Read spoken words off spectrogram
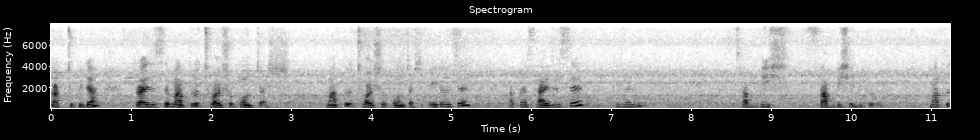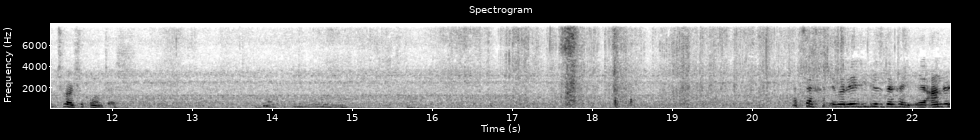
কাকচুপিটা প্রাইস হচ্ছে মাত্র ছয়শো পঞ্চাশ। মাত্র ছয়শো পঞ্চাশ। এটা হচ্ছে আপনার সাইজ কী জানি? ছাব্বিশ, ছাব্বিশের ভিতরে। মাত্র ছয়শো পঞ্চাশ। আচ্ছা এবার রেডি ড্রেস দেখাই আন্ডার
